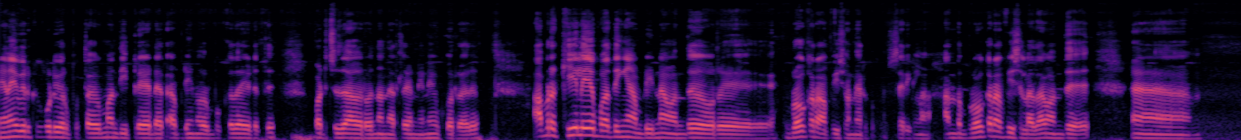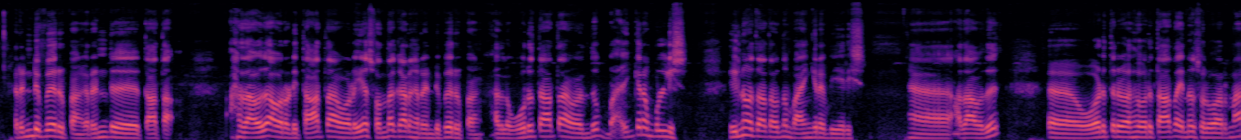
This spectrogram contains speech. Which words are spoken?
நினைவு இருக்கக்கூடிய ஒரு புத்தகமாக தி ட்ரேடர் அப்படின்னு ஒரு புக்கு தான் எடுத்து படிச்சதா அவர் வந்து அந்த இடத்துல நினைவு கூர்றாரு. அப்புறம் கீழேயே பார்த்தீங்க அப்படின்னா வந்து ஒரு புரோக்கர் ஆஃபீஸ் ஒன்று இருக்கும். சரிங்களா? அந்த புரோக்கர் ஆஃபீஸில் தான் வந்து ரெண்டு பேர் இருப்பாங்க. ரெண்டு தாத்தா. அதாவது அவருடைய தாத்தாவுடைய சொந்தக்காரங்க ரெண்டு பேர் இருப்பாங்க. அதில் ஒரு தாத்தா வந்து பயங்கர புல்லிஷ் இன்னொரு தாத்தா வந்து பயங்கர பியரிஷ் அதாவது ஒருத்தர் ஒரு தாத்தா என்ன சொல்லுவாருன்னா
